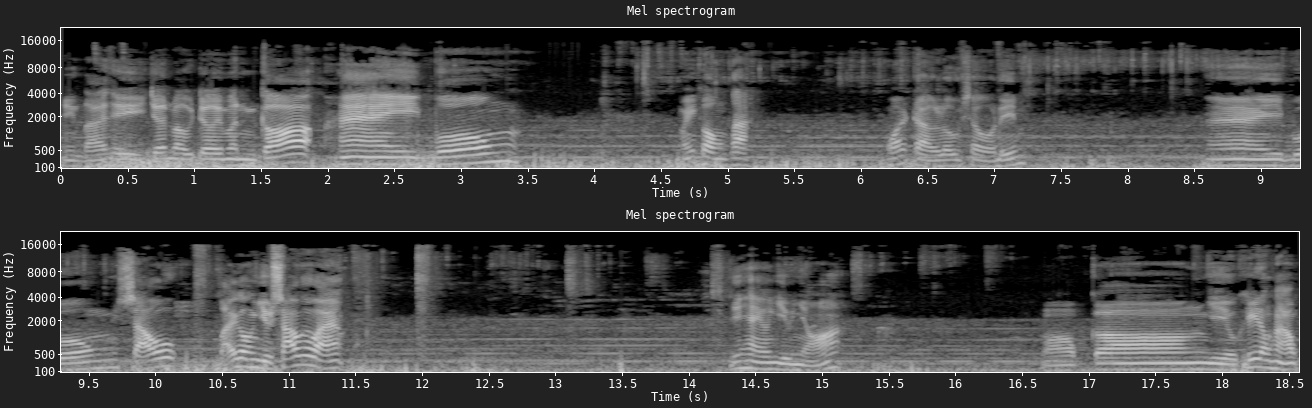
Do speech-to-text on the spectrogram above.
hiện tại thì trên bầu trời mình có hai, bốn, mấy con ta? Quá trời luôn, sao mà đếm? Hai, bốn, sáu. Bảy con diều sáu các bạn. Với hai con diều nhỏ. Một con diều khí đông học.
